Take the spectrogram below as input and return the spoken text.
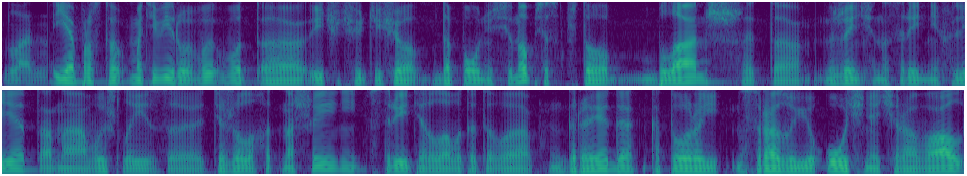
ладно. Я просто мотивирую, вы- вот э, и чуть-чуть еще дополню синопсис, что Бланш — это женщина средних лет, она вышла из э, тяжелых отношений, встретила вот этого Грега, который сразу ее очень очаровал,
